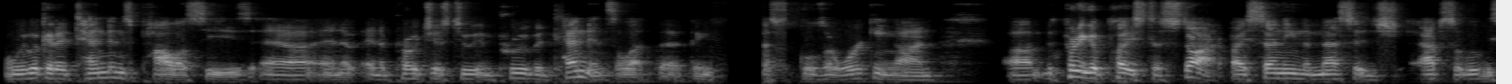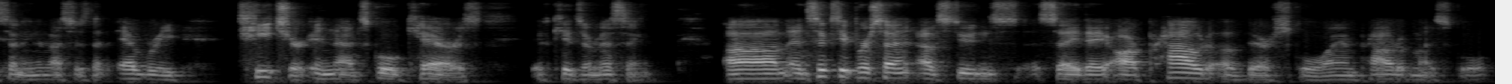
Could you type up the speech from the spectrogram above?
when we look at attendance policies uh, and, and, approaches to improve attendance, a lot of the things schools are working on, um, it's a pretty good place to start by sending the message, absolutely sending the message that every teacher in that school cares if kids are missing. Um, and 60% of students say they are proud of their school. I am proud of my school.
